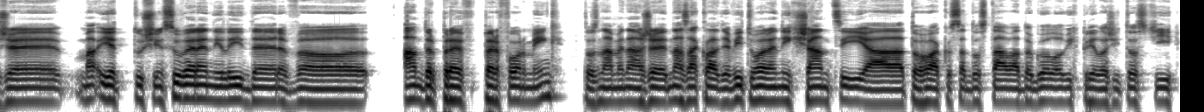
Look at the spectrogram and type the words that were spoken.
že je tuším suverénny líder v underperforming, to znamená, že na základe vytvorených šancí a toho, ako sa dostáva do gólových príležitostí,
